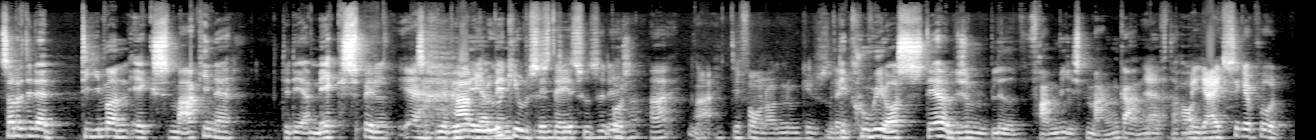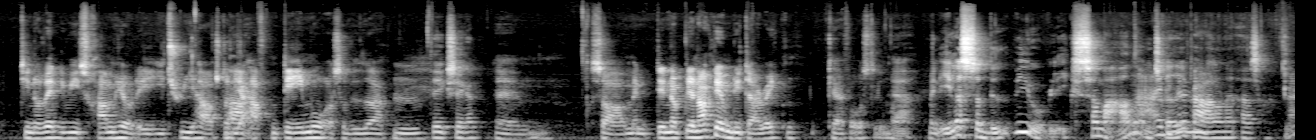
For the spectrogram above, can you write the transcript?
Så er der det der Demon X Machina, det der mech-spil, Ja, som bliver ved har vi en vente til det? Nej. Nej, det får nok en Men udgivelsesdato. det kunne vi også. Det har jo ligesom blevet fremvist mange gange ja, efterhånden. men jeg er ikke sikker på, at de nødvendigvis fremhæver det i Treehouse, når de Nej. har haft en demo og så videre. Mm, det er ikke sikkert. Øhm, så, men det bliver nok nævnt i Directen, kan jeg forestille mig. Ja. Men ellers så ved vi jo ikke så meget Nej, om det tredjeparterne. Altså. Nej,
